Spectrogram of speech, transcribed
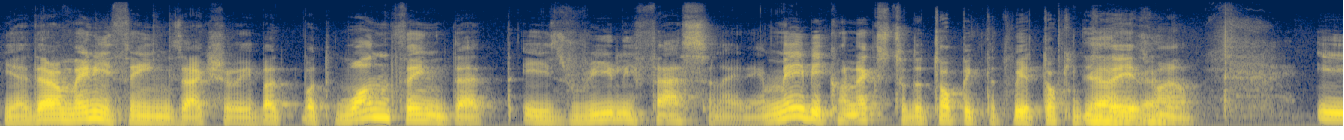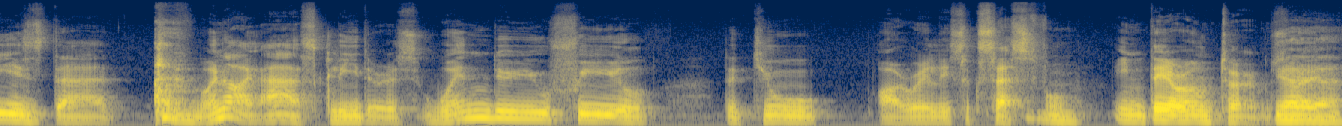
Yeah, there are many things actually, but but one thing that is really fascinating and maybe connects to the topic that we're talking Yeah, today as yeah. well, is that when I ask leaders, when do you feel that you are really successful in their own terms, Mm. Yeah, right? yeah.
